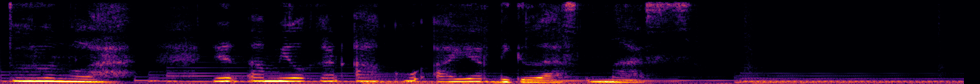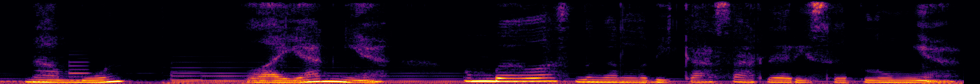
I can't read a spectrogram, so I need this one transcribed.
"Turunlah dan ambilkan aku air di gelas emas." Namun, pelayannya membalas dengan lebih kasar dari sebelumnya.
